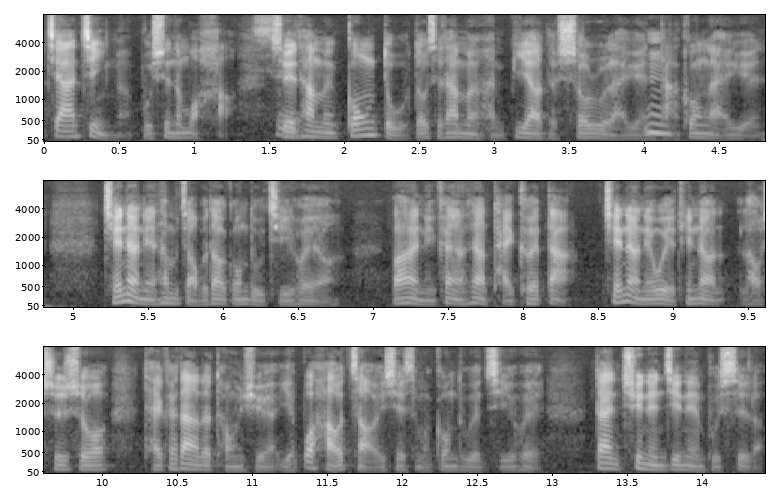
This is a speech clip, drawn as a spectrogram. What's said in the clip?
家境啊不是那么好，所以他们攻读都是他们很必要的收入来源、打工来源。前两年他们找不到攻读机会哦，包含你看像台科大。前两年我也听到老师说，台科大的同学也不好找一些什么攻读的机会，但去年今年不是了，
